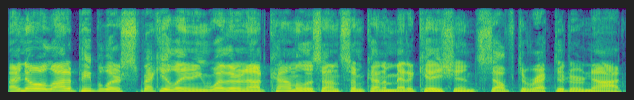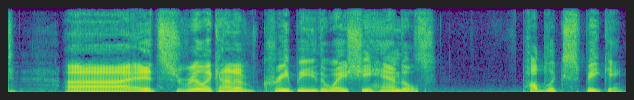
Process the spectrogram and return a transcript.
I know a lot of people are speculating whether or not Kamala's on some kind of medication, self directed or not. Uh, it's really kind of creepy the way she handles public speaking.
